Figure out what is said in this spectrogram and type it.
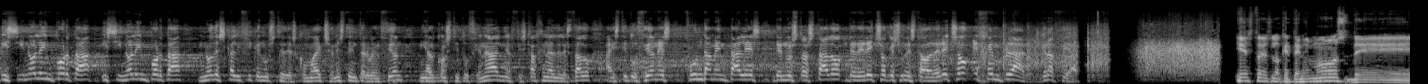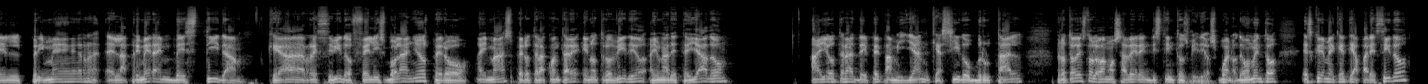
Y si no le importa, y si no le importa, no descalifiquen ustedes, como ha hecho en esta intervención, ni al Constitucional, ni al Fiscal General del Estado, a instituciones fundamentales de nuestro Estado de Derecho, que es un Estado de Derecho ejemplar. Gracias. Y esto es lo que tenemos de primer, eh, la primera embestida que ha recibido Félix Bolaños, pero hay más, pero te la contaré en otro vídeo. Hay una de Tellado, hay otra de Pepa Millán que ha sido brutal, pero todo esto lo vamos a ver en distintos vídeos. Bueno, de momento, escríbeme qué te ha parecido,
